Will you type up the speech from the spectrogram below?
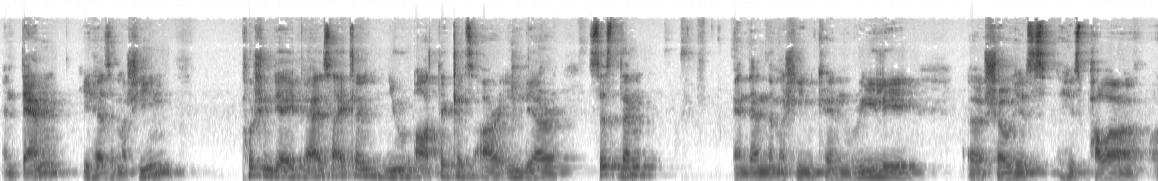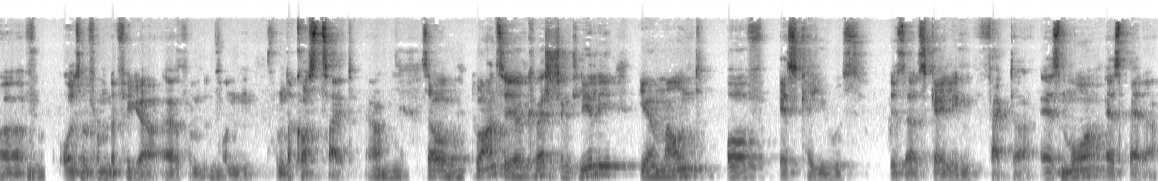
And then he has a machine pushing the API cycle, new articles are in their system, and then the machine can really uh, show his his power uh, mm also from the figure uh, from, mm-hmm. from from the cost side. Yeah? Mm-hmm. So to answer your question clearly, the amount of SKUs is a scaling factor. As more, as better.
